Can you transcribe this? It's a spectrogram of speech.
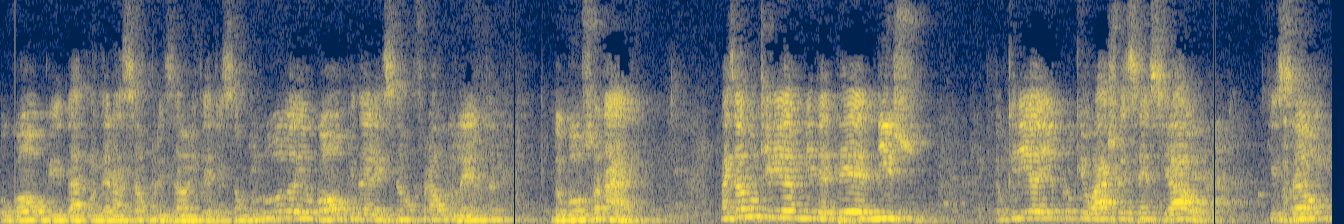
o golpe da condenação, prisão e interdição do Lula e o golpe da eleição fraudulenta do Bolsonaro. Mas eu não queria me deter nisso. Eu queria ir para o que eu acho essencial, que são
